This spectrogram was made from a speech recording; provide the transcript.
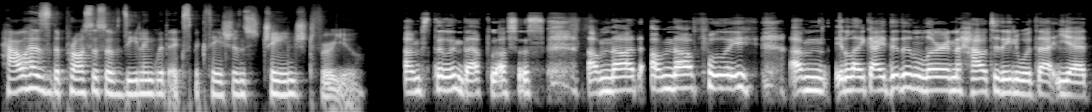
How has the process of dealing with expectations changed for you? I'm still in that process. I'm not I'm not fully I'm like I didn't learn how to deal with that yet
